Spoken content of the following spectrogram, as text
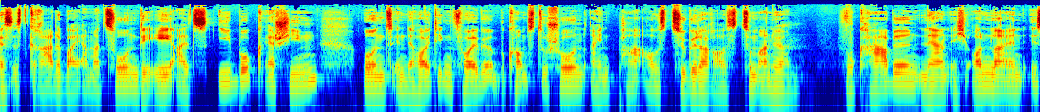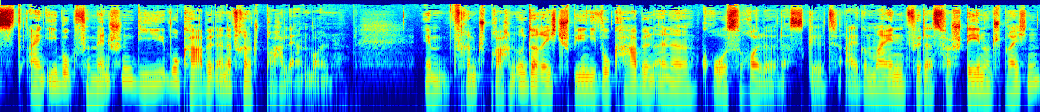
Es ist gerade bei Amazon.de als E-Book erschienen und in der heutigen Folge bekommst du schon ein paar Auszüge daraus zum Anhören. Vokabeln lerne ich online ist ein E-Book für Menschen, die Vokabeln einer Fremdsprache lernen wollen. Im Fremdsprachenunterricht spielen die Vokabeln eine große Rolle. Das gilt allgemein für das Verstehen und Sprechen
